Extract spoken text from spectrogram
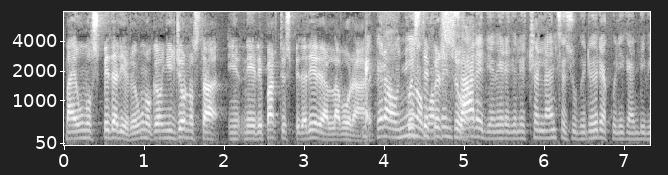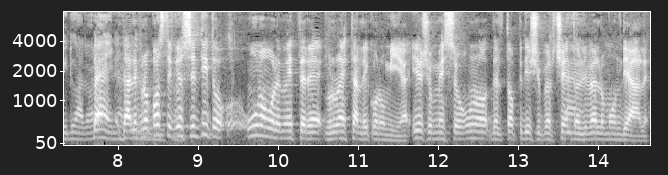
ma è un ospedaliero, è uno che ogni giorno sta in, nei reparti ospedalieri a lavorare. Beh, però ognuno Queste può persone... pensare di avere delle eccellenze superiori a quelli che ha individuato Beh, lei. Dalle proposte che ho sentito, uno vuole mettere Brunetta all'economia, economia, io ci ho messo uno del top 10% eh. a livello mondiale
